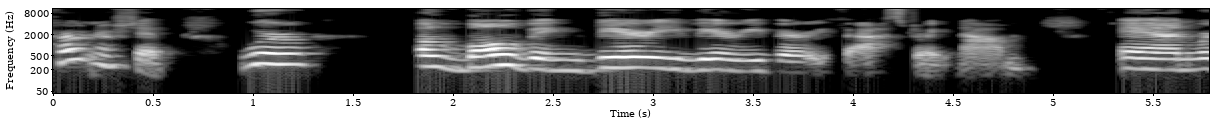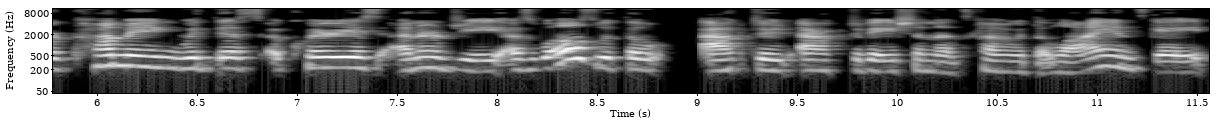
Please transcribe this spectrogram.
partnership. We're evolving very, very, very fast right now. And we're coming with this Aquarius energy as well as with the active activation that's coming with the Lion's Gate.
